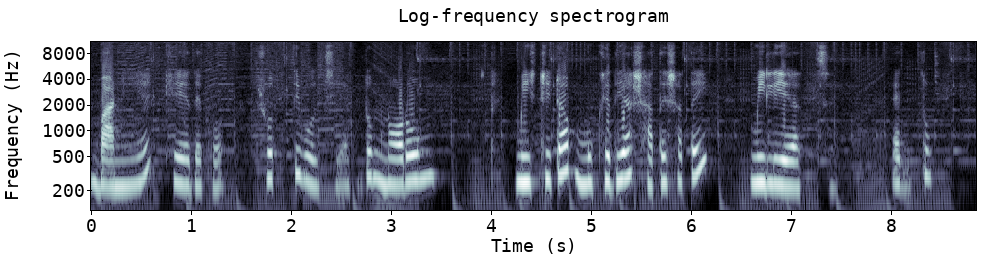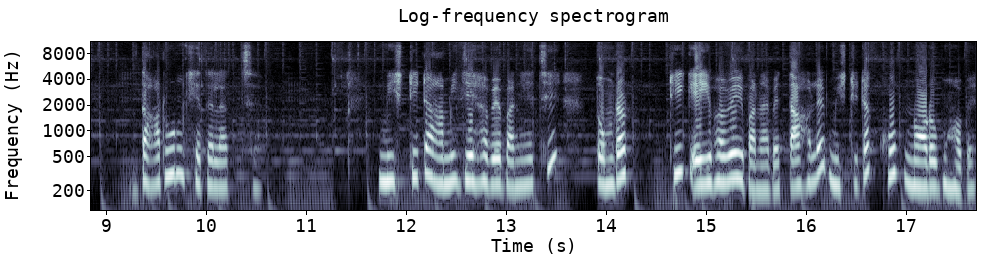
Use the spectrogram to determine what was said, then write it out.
বানিয়ে খেয়ে দেখো। সত্যি বলছি, একদম নরম মিষ্টিটা মুখে দেওয়ার সাথে সাথেই মিলিয়ে যাচ্ছে। একদম দারুণ খেতে লাগছে। মিষ্টিটা আমি যেভাবে বানিয়েছি, তোমরা ঠিক এইভাবেই বানাবে, তাহলে মিষ্টিটা খুব নরম হবে।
